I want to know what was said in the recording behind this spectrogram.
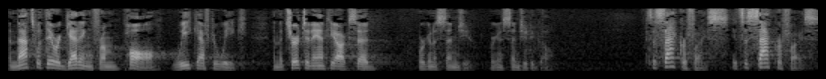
And that's what they were getting from Paul week after week. And the church at Antioch said, We're going to send you. We're going to send you to go. It's a sacrifice. It's a sacrifice.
